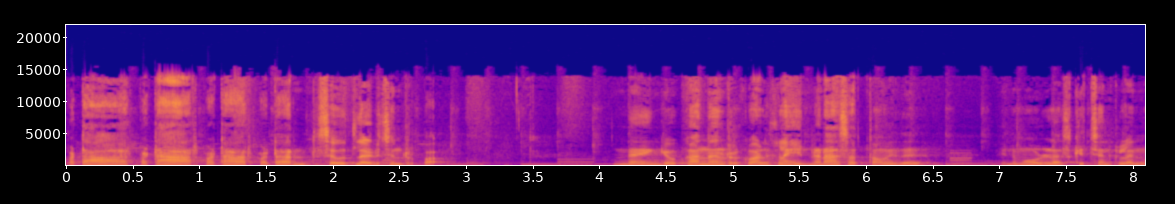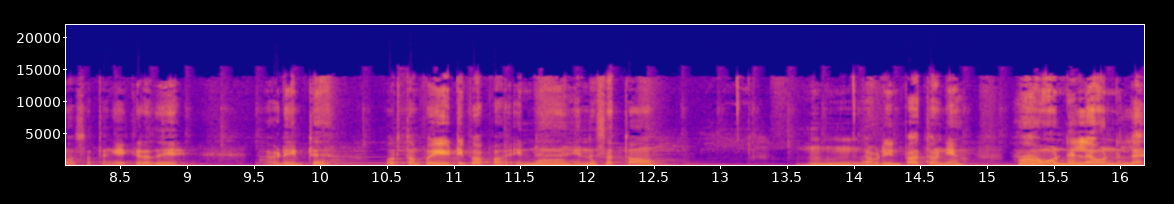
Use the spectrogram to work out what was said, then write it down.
பட்டார் பட்டார் பட்டார் பட்டார்ன்ட்டு செவுத்தில் அடிச்சுட்டு இருப்பா. இந்த இங்கே உட்காந்துன்னு இருக்கவளுக்கெல்லாம் என்னடா சத்தம் இது? என்னமோ உள்ள கிச்சனுக்குள்ளே என்னமோ சத்தம் கேட்குறதே அப்படின்ட்டு ஒருத்தன் போய் எட்டி பார்ப்பான். என்ன என்ன சத்தம்? அப்படின்னு பார்த்தோன்னே ஆ ஒன்றும் இல்லை ஒன்றும் இல்லை.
